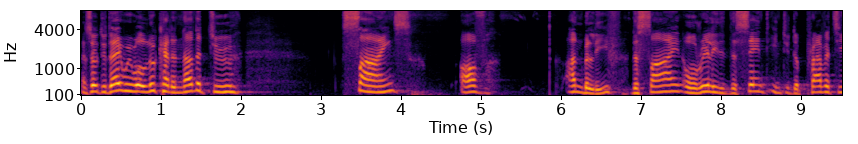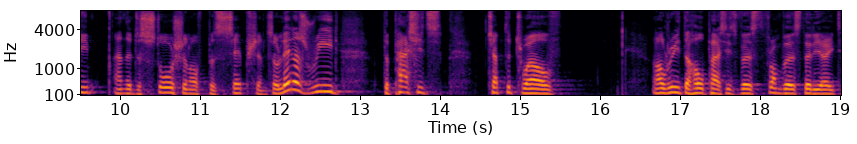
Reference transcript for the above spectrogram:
And so today we will look at another two signs of unbelief the sign, or really the descent into depravity and the distortion of perception. So let us read the passage, chapter 12. And I'll read the whole passage verse, from verse 38.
